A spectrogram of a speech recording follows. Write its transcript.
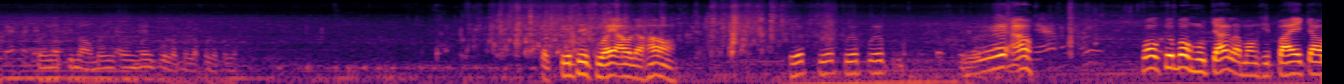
แข็งไปจังเบิ่งหให้วะพี่น้องเบิ่งเบิ่งเบิ่งพุ่นละพุ่นละพุ่นละพุ่นละจะตื่นที่สวยเอาแล้วเฮาปึ๊บปึ๊บปึ๊บปึ๊บเอ้ยเอา บ่คือบ่ฮู้จักละมองสิไปเจ้า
